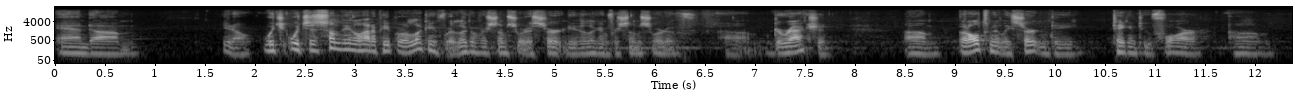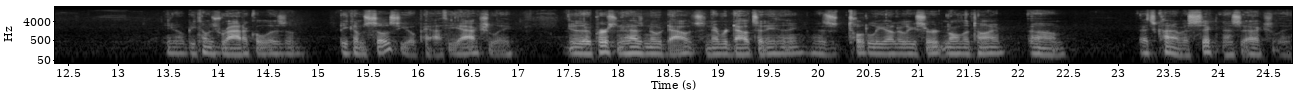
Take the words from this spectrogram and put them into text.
And, um, you know, which, which is something a lot of people are looking for, looking for some sort of certainty, they're looking for some sort of um, direction. Um, but ultimately, certainty taken too far, um, you know, becomes radicalism, becomes sociopathy, actually. You know, the person who has no doubts, never doubts anything, is totally, utterly certain all the time. Um, that's kind of a sickness, actually.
